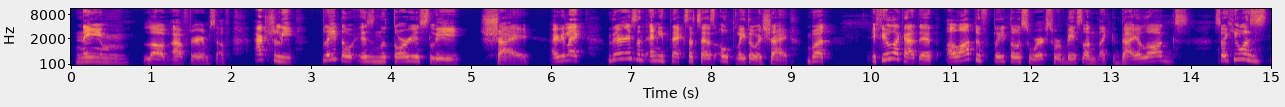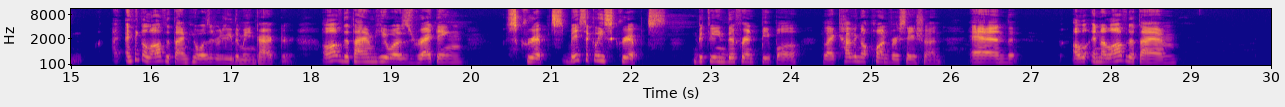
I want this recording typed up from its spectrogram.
name love after himself. Actually, Plato is notoriously shy. I mean, like there isn't any text that says, "Oh, Plato is shy," but if you look at it, a lot of Plato's works were based on like dialogues. So he was, I think a lot of the time he wasn't really the main character. A lot of the time he was writing scripts, basically scripts between different people, like having a conversation. And in a lot of the time,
